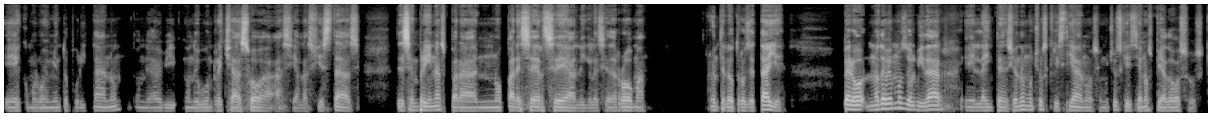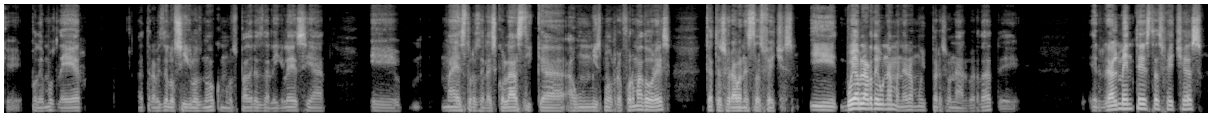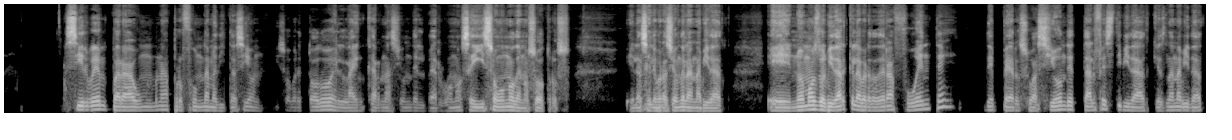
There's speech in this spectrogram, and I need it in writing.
eh, como el movimiento puritano, donde, donde hubo un rechazo hacia las fiestas decembrinas para no parecerse a la iglesia de Roma, entre otros detalles. Pero no debemos de olvidar eh, la intención de muchos cristianos y muchos cristianos piadosos que podemos leer a través de los siglos, ¿no? Como los padres de la iglesia, eh, maestros de la escolástica, aún mismos reformadores que atesoraban estas fechas. Y voy a hablar de una manera muy personal, ¿verdad? Eh, realmente estas fechas sirven para una profunda meditación y sobre todo en la encarnación del verbo, ¿no? Se hizo uno de nosotros, en la celebración de la Navidad. Eh, no hemos de olvidar que la verdadera fuente de persuasión de tal festividad, que es la Navidad,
